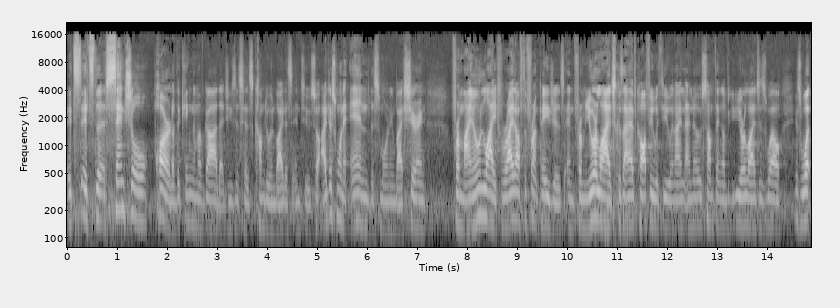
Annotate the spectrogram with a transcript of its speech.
It's, it's the essential part of the kingdom of God that Jesus has come to invite us into. So I just want to end this morning by sharing from my own life right off the front pages and from your lives, because I have coffee with you and I, I know something of your lives as well, is what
